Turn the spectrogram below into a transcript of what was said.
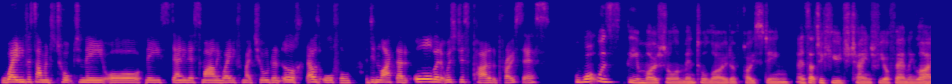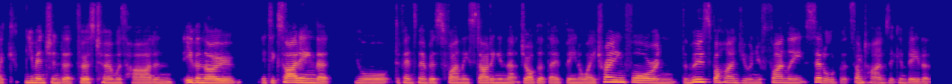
waiting for someone to talk to me or me standing there smiling waiting for my children. Ugh that was awful. I didn't like that at all but it was just part of the process what was the emotional and mental load of posting and such a huge change for your family like? You mentioned that first term was hard, and even though it's exciting that your defense members finally starting in that job that they've been away training for and the moves behind you and you're finally settled but sometimes it can be that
